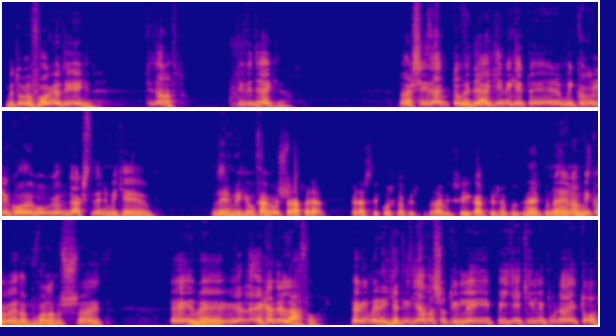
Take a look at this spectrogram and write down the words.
με το λεωφορείο τι έγινε; Τι ήταν αυτό; Τι βιντεάκι ήταν αυτό; Εντάξει, το βιντεάκι είναι και είναι μικρό υλικό. Εγώ εντάξει δεν είμαι και, δεν είμαι και ο Κάποιος τώρα περα, περαστικός κάποιος το τράβηξε ή κάποιος από την ΑΕΚ. Ναι, ένα μικρό είδα που βάλαμε στο site. Ε, ναι. ε, έκανε λάθος. Περίμενε, γιατί διάβασα ότι λέει, πήγε εκεί λέει, που είναι αετό.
